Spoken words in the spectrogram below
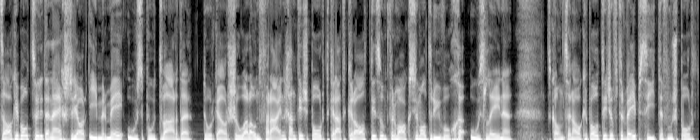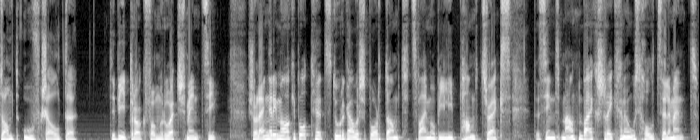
Das Angebot soll in den nächsten Jahren immer mehr ausgebaut werden. Thurgauer Schulen und Vereine können die Sportgeräte gratis und für maximal drei Wochen auslehnen. Das ganze Angebot ist auf der Webseite vom Sportamt aufgeschaltet. Der Beitrag vom Rutschmenzi. Schon länger im Angebot hat das Thurgauer Sportamt zwei mobile Pumptracks. Das sind Mountainbike-Strecken aus Holzelement.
